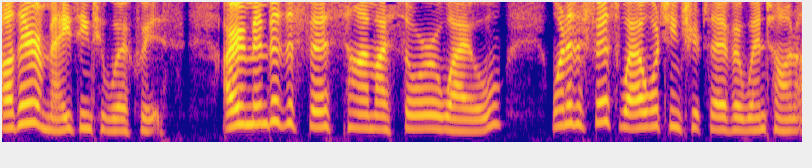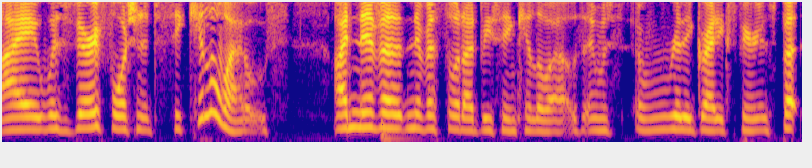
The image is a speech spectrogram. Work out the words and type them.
Oh, they're amazing to work with. I remember the first time I saw a whale. One of the first whale watching trips I ever went on, I was very fortunate to see killer whales. I never, never thought I'd be seeing killer whales, and it was a really great experience. But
